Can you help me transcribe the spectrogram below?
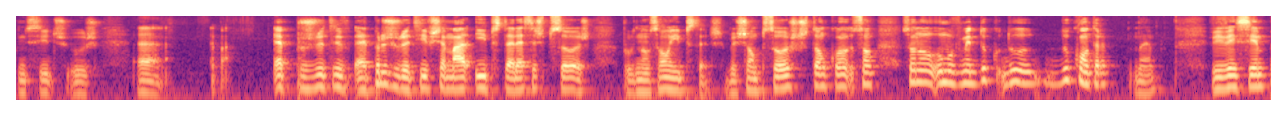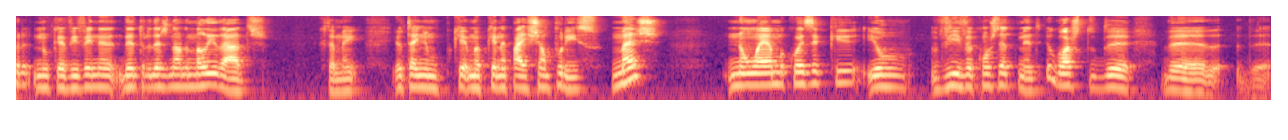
conhecidos, os. Uh, epá, é pejorativo, é pejorativo chamar hipster essas pessoas, porque não são hipsters, mas são pessoas que estão são, são no, movimento do, do, do contra. Não é? Vivem sempre, nunca vivem na, dentro das normalidades. Que também eu tenho um, uma pequena paixão por isso, mas não é uma coisa que eu viva constantemente. Eu gosto de, de, de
